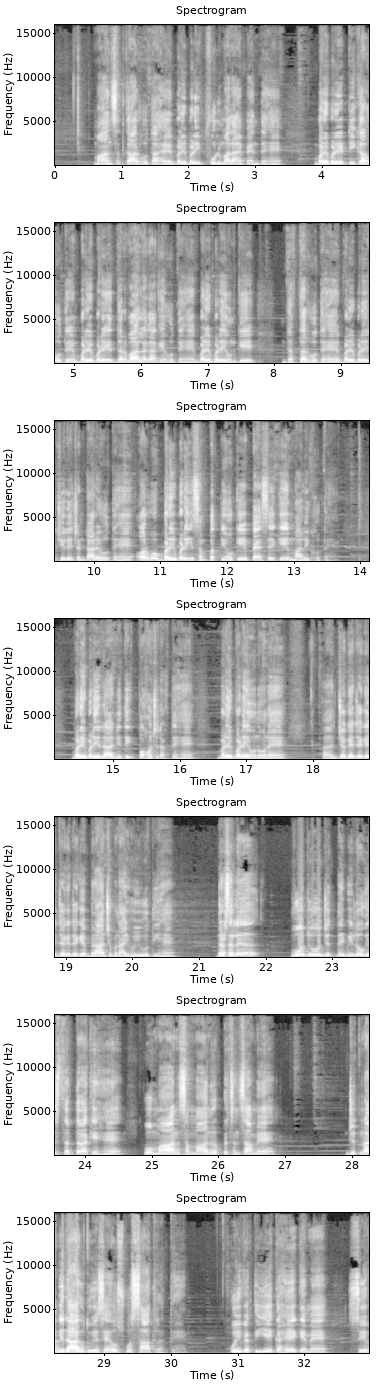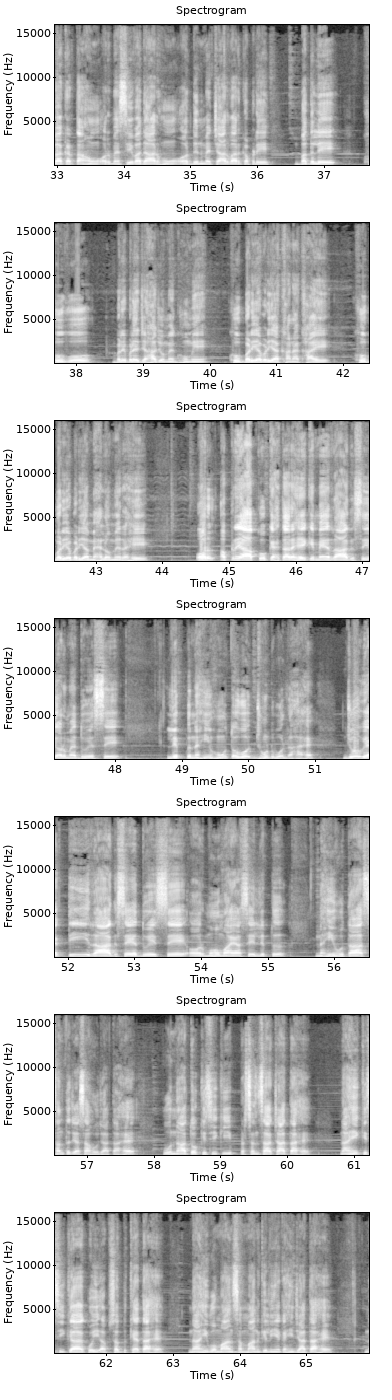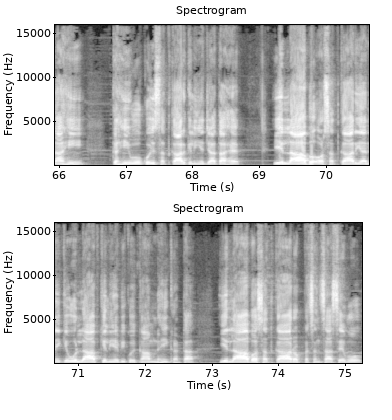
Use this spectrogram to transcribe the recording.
मान सत्कार होता है बड़ी बड़ी फूल मालाएँ पहनते हैं बड़े बड़े टीका होते हैं बड़े बड़े दरबार लगा के होते हैं बड़े बड़े उनके दफ्तर होते हैं बड़े बड़े चेले चंटारे होते हैं और वो बड़ी बड़ी संपत्तियों के पैसे के मालिक होते हैं। बड़ी बड़ी राजनीतिक पहुँच रखते हैं बड़े बड़े उन्होंने जगह जगह जगह जगह ब्रांच बनाई हुई होती हैं। दरअसल, वो जो जितने भी लोग इस तरह के हैं वो मान, सम्मान और प्रशंसा में जितना भी राग द्वेष है, उसको साथ रखते हैं। कोई व्यक्ति ये कहे कि मैं सेवा करता हूँ और मैं सेवादार हूँ और दिन में चार बार कपड़े बदले, खूब वो बड़े बड़े जहाज़ों में घूमे, खूब बढ़िया बढ़िया खाना खाए, खूब बढ़िया बढ़िया महलों में रहे और अपने आप को कहता रहे कि मैं राग से और मैं द्वेष से लिप्त नहीं हूँ तो वो झूठ बोल रहा है। जो व्यक्ति राग से, द्वेष से और मोह माया से लिप्त नहीं होता, संत जैसा हो जाता है, वो ना तो किसी की प्रशंसा चाहता है, ना ही किसी का कोई अपशब्द कहता है, ना ही वो मान सम्मान के लिए कहीं जाता है, ना ही कहीं वो कोई सत्कार के लिए जाता है। ये लाभ और सत्कार यानी कि वो लाभ के लिए भी कोई काम नहीं करता। ये लाभ और सत्कार और प्रशंसा से वो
